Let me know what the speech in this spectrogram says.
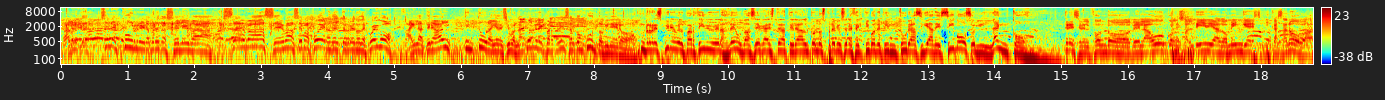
La pelota se le escurre. La pelota se le va. Se va, se va, se va fuera del terreno de juego. Hay lateral. Pintura, ya decimos, la que le pertenece al conjunto minero. Respire del partido y de las deudas. Llega este lateral con los premios en efectivo de pinturas y adhesivos Lanco. Tres en el fondo de la U con Saldivia, Domínguez y Casanova.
